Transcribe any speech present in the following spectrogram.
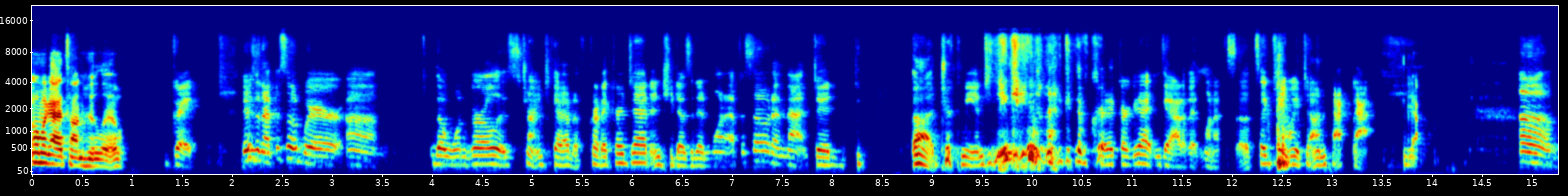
Oh my God, it's on Hulu. Great. There's an episode where um, the one girl is trying to get out of credit card debt, and she does it in one episode, and that did uh, trick me into thinking that I could have credit card debt and get out of it in one episode. So I can't wait to unpack that. Yeah. Um,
